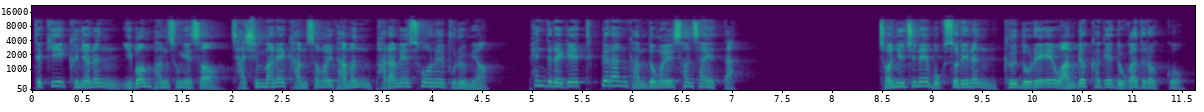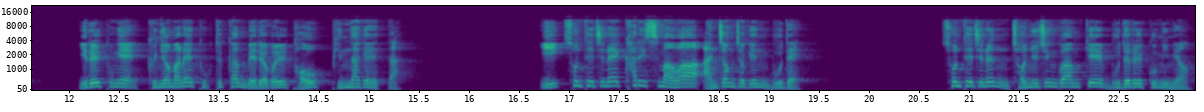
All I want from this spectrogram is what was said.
특히 그녀는 이번 방송에서 자신만의 감성을 담은 바람의 소원을 부르며 팬들에게 특별한 감동을 선사했다. 전유진의 목소리는 그 노래에 완벽하게 녹아들었고 이를 통해 그녀만의 독특한 매력을 더욱 빛나게 했다. 이 손태진의 카리스마와 안정적인 무대. 손태진은 전유진과 함께 무대를 꾸미며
